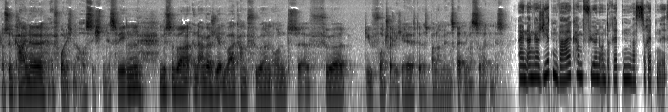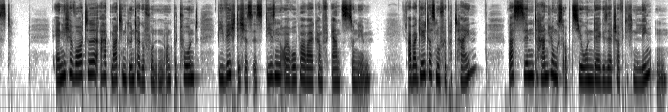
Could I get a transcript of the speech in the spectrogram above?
Das sind keine erfreulichen Aussichten. Deswegen müssen wir einen engagierten Wahlkampf führen und äh, für die fortschrittliche Hälfte des Parlaments retten, was zu retten ist. einen engagierten Wahlkampf führen und retten, was zu retten ist. Ähnliche Worte hat Martin Günther gefunden und betont, wie wichtig es ist, diesen Europawahlkampf ernst zu nehmen. Aber gilt das nur für Parteien? Was sind Handlungsoptionen der gesellschaftlichen Linken,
